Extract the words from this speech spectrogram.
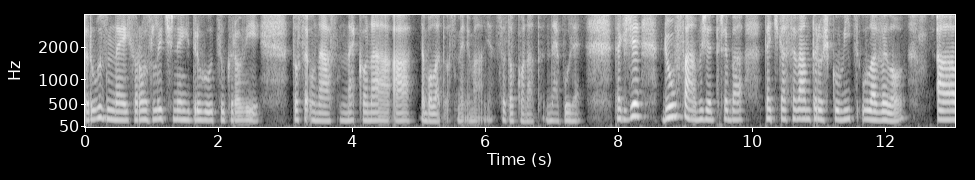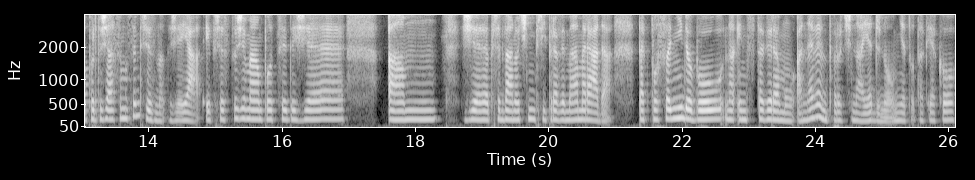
e, různých rozličných druhů cukroví, to se u nás nekoná a, nebo letos minimálně, se to konat nebude. Takže doufám, že třeba teďka se vám trošku víc ulevilo, a, protože já se musím přiznat, že já, i přesto, že mám pocit, že um, že předvánoční přípravy mám ráda, tak poslední dobou na Instagramu, a nevím proč najednou, mě to tak jako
